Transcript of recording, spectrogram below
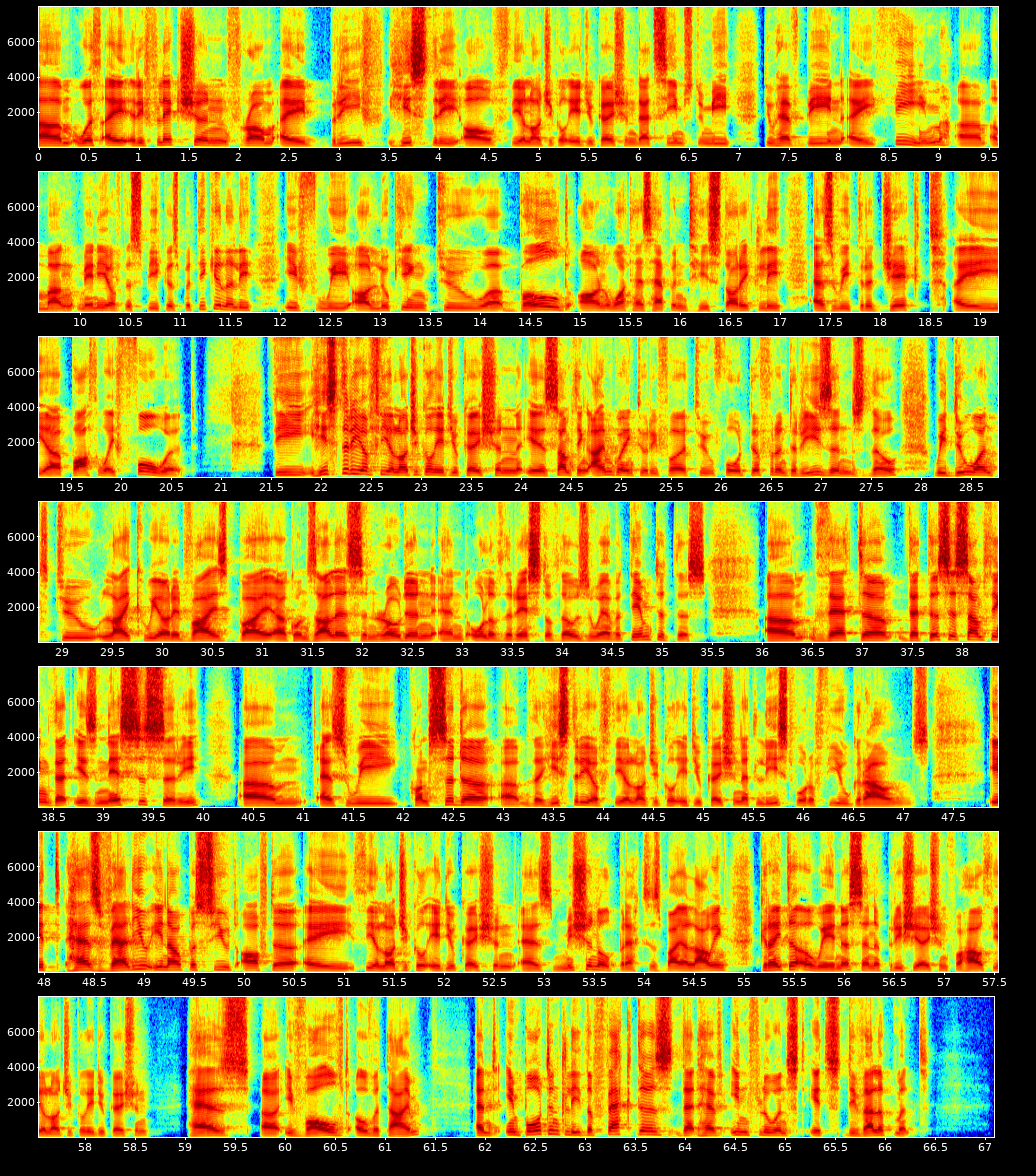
um, with a reflection from a brief history of theological education. That seems to me to have been a theme um, among many of the speakers, particularly if we are looking to uh, build on what has happened historically as we traject a uh, pathway forward. The history of theological education is something I'm going to refer to for different reasons, though. We do want to, like we are advised by uh, Gonzalez and Rowdon and all of the rest of those who have attempted this, um, that, uh, that this is something that is necessary um, as we consider uh, the history of theological education, at least for a few grounds. It has value in our pursuit after a theological education as missional praxis by allowing greater awareness and appreciation for how theological education has uh, evolved over time. And importantly, the factors that have influenced its development.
